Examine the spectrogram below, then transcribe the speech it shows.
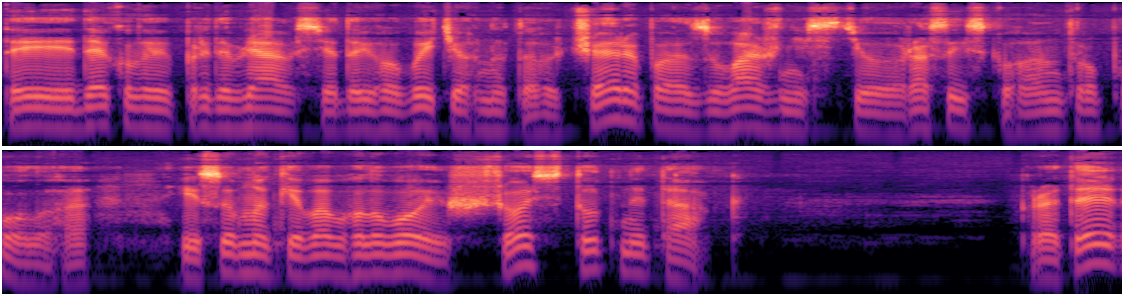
Ти деколи придивлявся до його витягнутого черепа з уважністю расистського антрополога і сумно кивав головою, щось тут не так. Проте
